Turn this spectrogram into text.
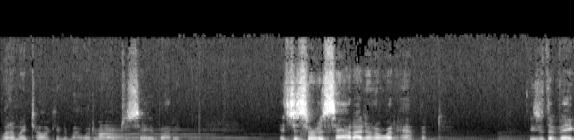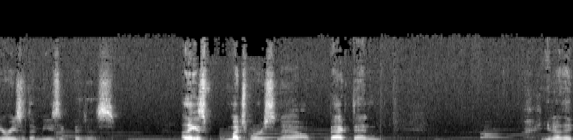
What am I talking about? What do I have to say about it? It's just sort of sad. I don't know what happened. These are the vagaries of the music business. I think it's much worse now. Back then, you know, they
